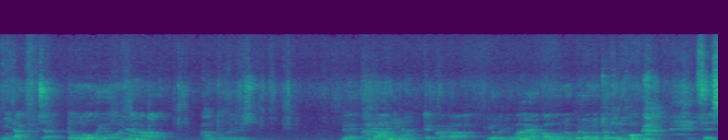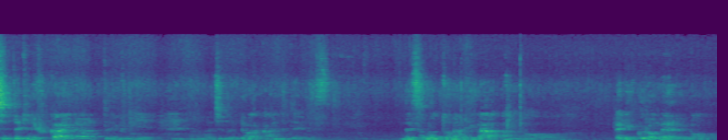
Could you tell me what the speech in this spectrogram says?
見なくちゃと思うような監督でした。でカラーになってからよりはやっぱモノクロの時の方が精神的に深いなというふうにあの自分では感じています。でその隣があのエリック・ロメールの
